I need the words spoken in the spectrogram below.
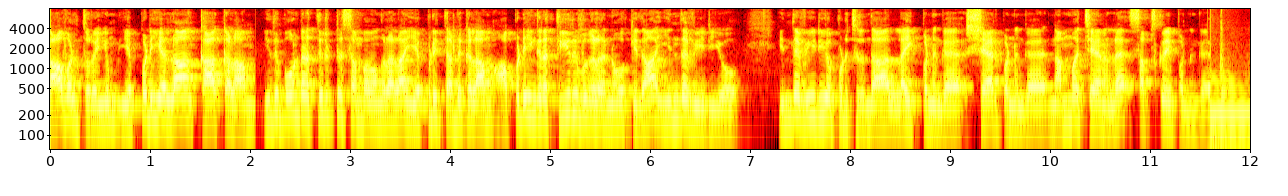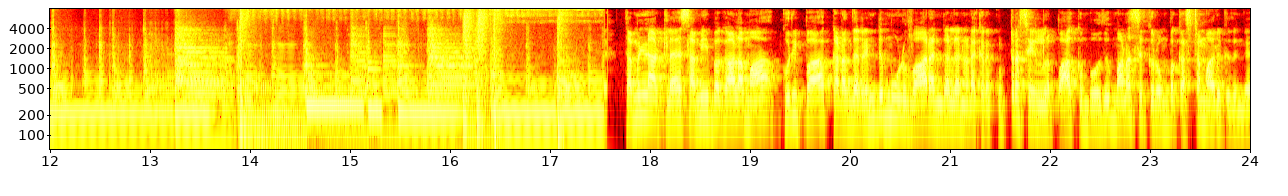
காவல்துறையும் எப்படியெல்லாம் காக்கலாம்? இது போன்ற திருட்டு சம்பவங்களெல்லாம் எப்படி தடுக்கலாம்? அப்படிங்கிற தீர்வுகளை நோக்கி தான் இந்த வீடியோ. இந்த வீடியோ பிடிச்சிருந்தா லைக் பண்ணுங்கள் ஷேர் பண்ணுங்கள் நம்ம சேனலை சப்ஸ்கிரைப் பண்ணுங்கள் தமிழ்நாட்டில் சமீப காலமாக குறிப்பாக கடந்த ரெண்டு மூணு வாரங்களில் நடக்கிற குற்ற செயல்களை பார்க்கும்போது மனசுக்கு ரொம்ப கஷ்டமாக இருக்குதுங்க.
